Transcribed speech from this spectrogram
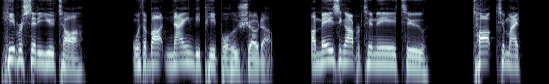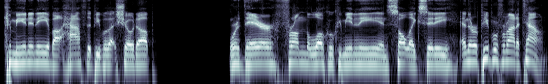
Heber City, Utah, with about 90 people who showed up. amazing opportunity to talk to my community. About half the people that showed up were there from the local community in Salt Lake City, and there were people from out of town.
